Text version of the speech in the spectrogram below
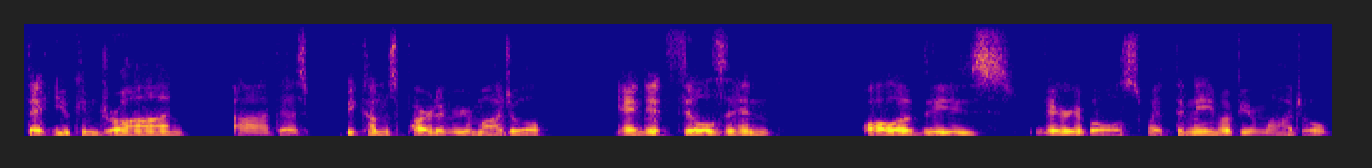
that you can draw on uh, that becomes part of your module, and it fills in all of these variables with the name of your module.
